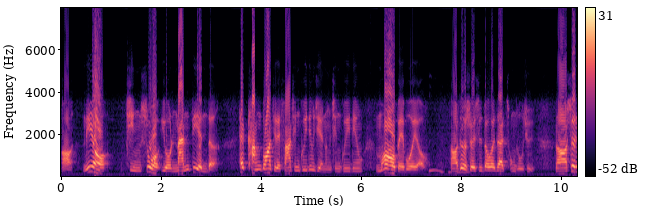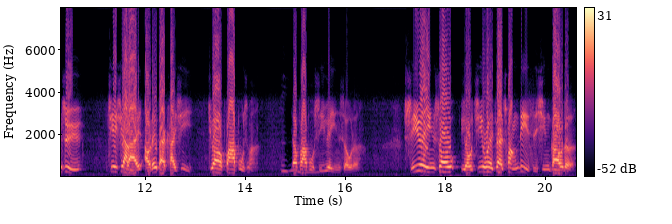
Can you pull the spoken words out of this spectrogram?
啊，你有锦硕、有南电的，还扛端一个三千几张，一个两千几张，唔好白买哦。啊，这个随时都会再冲出去，啊，甚至于接下来奥利百开戏就要发布什么？要发布十一月营收了。十一月营收有机会再创历史新高，的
